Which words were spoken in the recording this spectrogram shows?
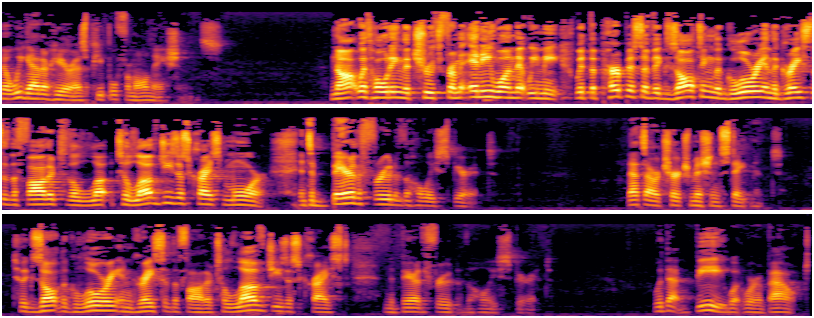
No, we gather here as people from all nations not withholding the truth from anyone that we meet, with the purpose of exalting the glory and the grace of the Father to, the lo- to love Jesus Christ more and to bear the fruit of the Holy Spirit. That's our church mission statement to exalt the glory and grace of the Father, to love Jesus Christ, and to bear the fruit of the Holy Spirit. Would that be what we're about?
